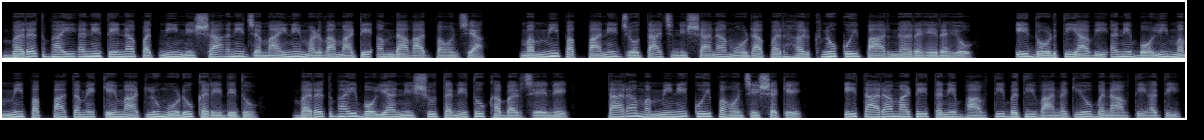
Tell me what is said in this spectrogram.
ભરતભાઈ અને તેના પત્ની નિશા અને જમાઈને મળવા માટે અમદાવાદ પહોંચ્યા. મમ્મી પપ્પાને જોતા જ નિશાના મોઢા પર હરખનો કોઈ પાર ન રહે રહ્યો. એ દોડતી આવી અને બોલી, મમ્મી પપ્પા, તમે કેમ આટલું મોડું કરી દીધું? ભરતભાઈ બોલ્યા, નિશુ, તને તો ખબર છે ને, તારા મમ્મીને કોઈ પહોંચી શકે. એ તારા માટે તને ભાવતી બધી વાનગીઓ બનાવતી હતી.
